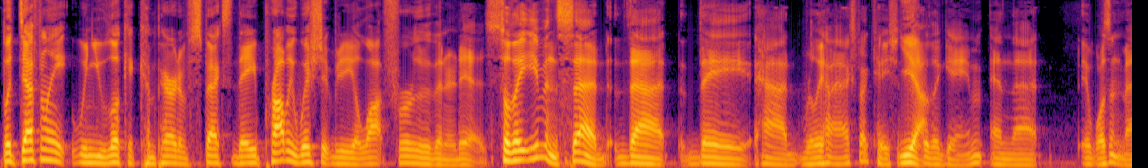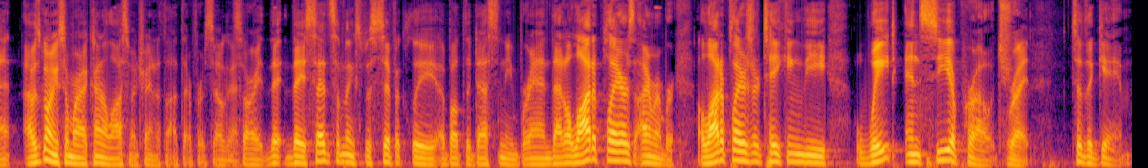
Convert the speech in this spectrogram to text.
But definitely when you look at comparative specs, they probably wished it would be a lot further than it is. So they even said that they had really high expectations Yeah. for the game and that it wasn't met. I was going somewhere. I kind of lost my train of thought there for a second. Sorry. They, they said something specifically about the Destiny brand that a lot of players, I remember, a lot of players are taking the wait and see approach Right. to the game.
